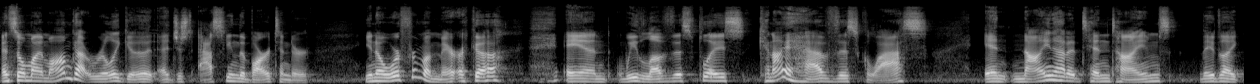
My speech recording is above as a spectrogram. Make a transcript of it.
And so my mom got really good at just asking the bartender, you know, we're from America and we love this place. Can I have this glass? And nine out of 10 times, they'd like,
